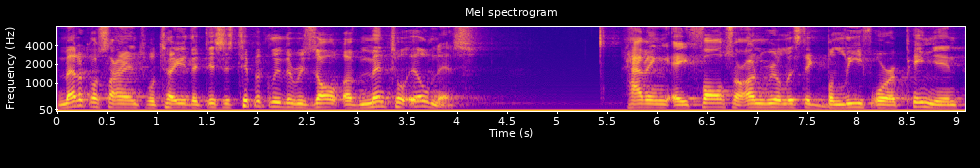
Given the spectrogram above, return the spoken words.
medical science will tell you that this is typically the result of mental illness, having a false or unrealistic belief or opinion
